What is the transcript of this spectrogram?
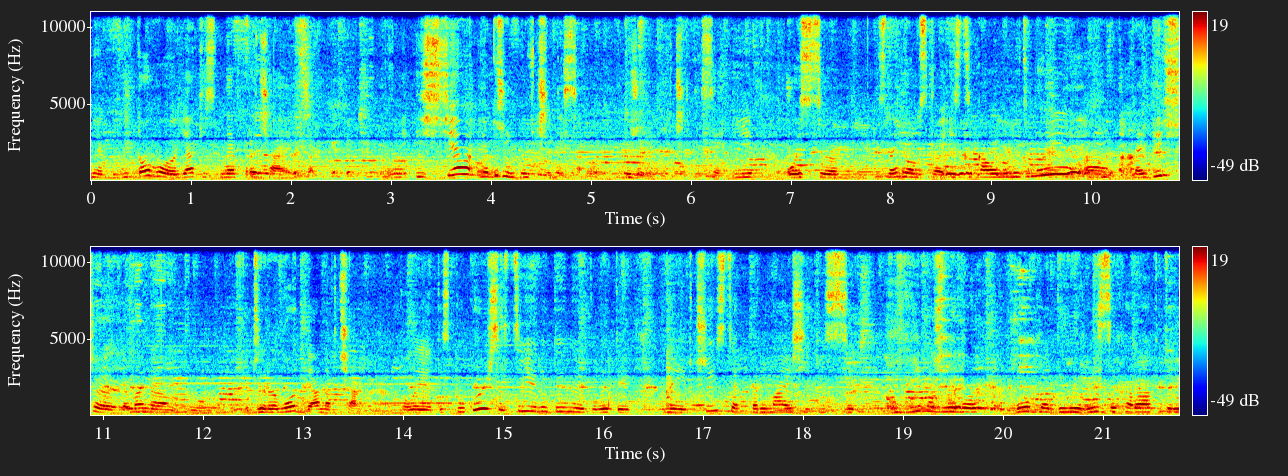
якби від того якість не втрачається. І ще я дуже люблю вчитися. Дуже люблю вчитися. І ось е, знайомство із цікавими людьми е, найбільше для мене джерело для навчання. Коли ти спілкуєшся з цією людиною, коли ти в неї вчишся, переймаєш якісь її, можливо, погляди, риси характеру,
